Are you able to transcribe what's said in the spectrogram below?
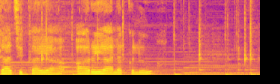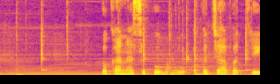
జాజికాయ ఆరు యాలకులు ఒక అనాస పువ్వు ఒక జాపత్రి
